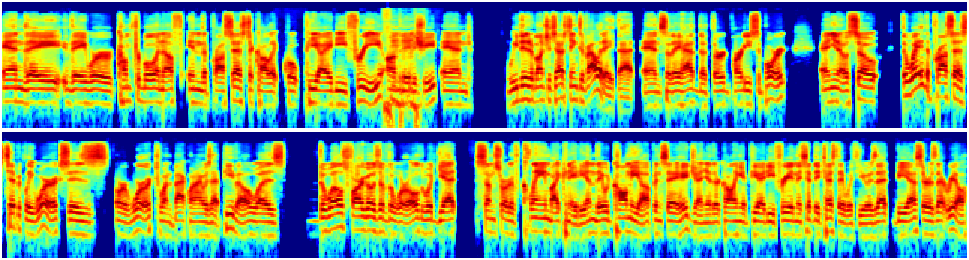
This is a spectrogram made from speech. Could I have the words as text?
And they they were comfortable enough in the process to call it quote PID free on the data mm-hmm. sheet and we did a bunch of testing to validate that. And so they had the third party support. And, you know, so the way the process typically works is, or worked when back when I was at PVEL, was the Wells Fargos of the world would get some sort of claim by Canadian. They would call me up and say, Hey, Jenya, they're calling it PID free. And they said they tested it with you. Is that BS or is that real?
